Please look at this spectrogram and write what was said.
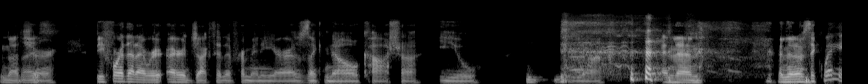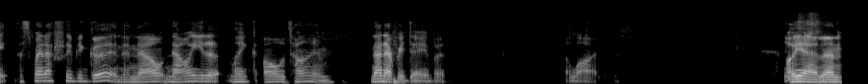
I'm not Nice. sure. Before that, I, re- I rejected it for many years. I was like, no, kasha, ew. Yeah. And then, and then I was like, wait, this might actually be good. And now, now I eat it like all the time. Not every day, but a lot. Oh yeah, and then,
